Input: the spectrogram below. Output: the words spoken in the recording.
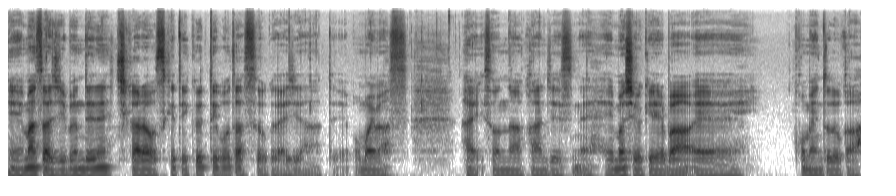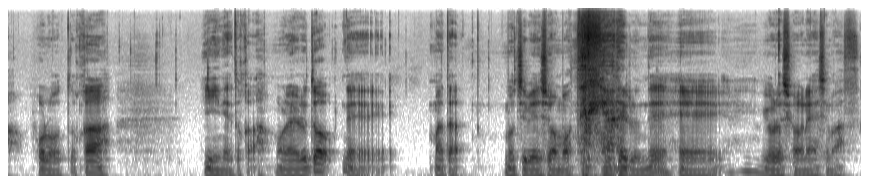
えー、まずは自分でね力をつけていくってことはすごく大事だなって思います。はいそんな感じですね。えー、もしよければ、えー、コメントとかフォローとかいいねとかもらえると、えまたモチベーションを持ってやれるんで、えー、よろしくお願いします。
